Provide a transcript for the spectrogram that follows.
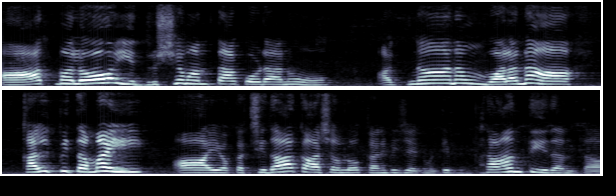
ఆ ఆత్మలో ఈ దృశ్యం అంతా కూడాను అజ్ఞానం వలన కల్పితమై ఆ యొక్క చిదాకాశంలో కనిపించేటువంటి భ్రాంతి ఇదంతా.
